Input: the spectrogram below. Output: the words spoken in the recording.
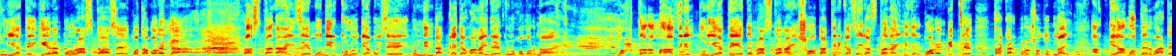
দুনিয়াতেই কি এর আর কোনো রাস্তা আছে? কথা বলেন না। রাস্তা নাই, যে মুদির কুলো গিয়া বইছে, এই কোন দিন ধাক্কাইটা ফালাই দেয়, কোনো খবর নাই। মহতারাম হাজিরিন, দুনিয়াতে এদের রাস্তা নাই, স্বজাতির কাছেই রাস্তা নাই, নিজের ঘরের ভিতরে থাকার কোনো সুযোগ নাই। আর কেয়ামতের মাঠে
